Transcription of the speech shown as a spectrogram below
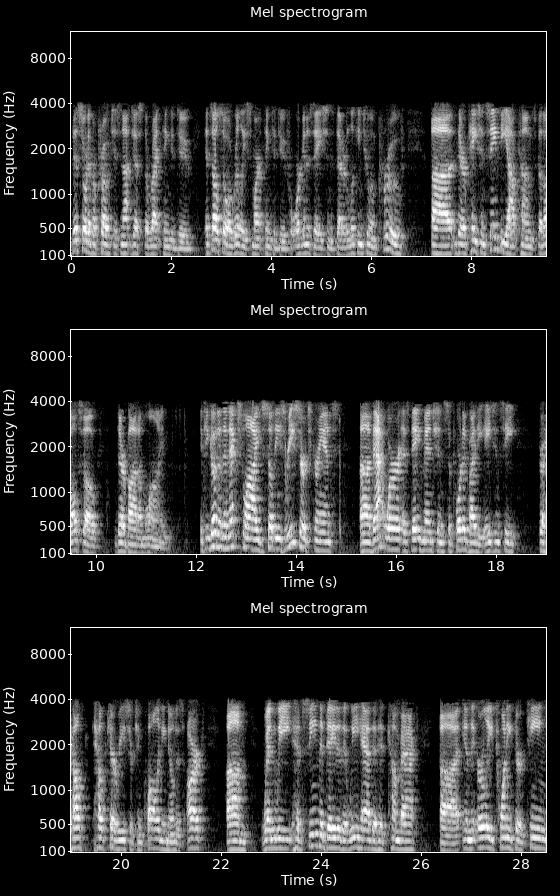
this sort of approach is not just the right thing to do. It's also a really smart thing to do for organizations that are looking to improve uh, their patient safety outcomes, but also their bottom line. If you go to the next slide, so these research grants uh, that were, as Dave mentioned, supported by the Agency for Health Healthcare Research and Quality, known as AHRQ. Um, when we had seen the data that we had that had come back uh, in the early 2013s,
